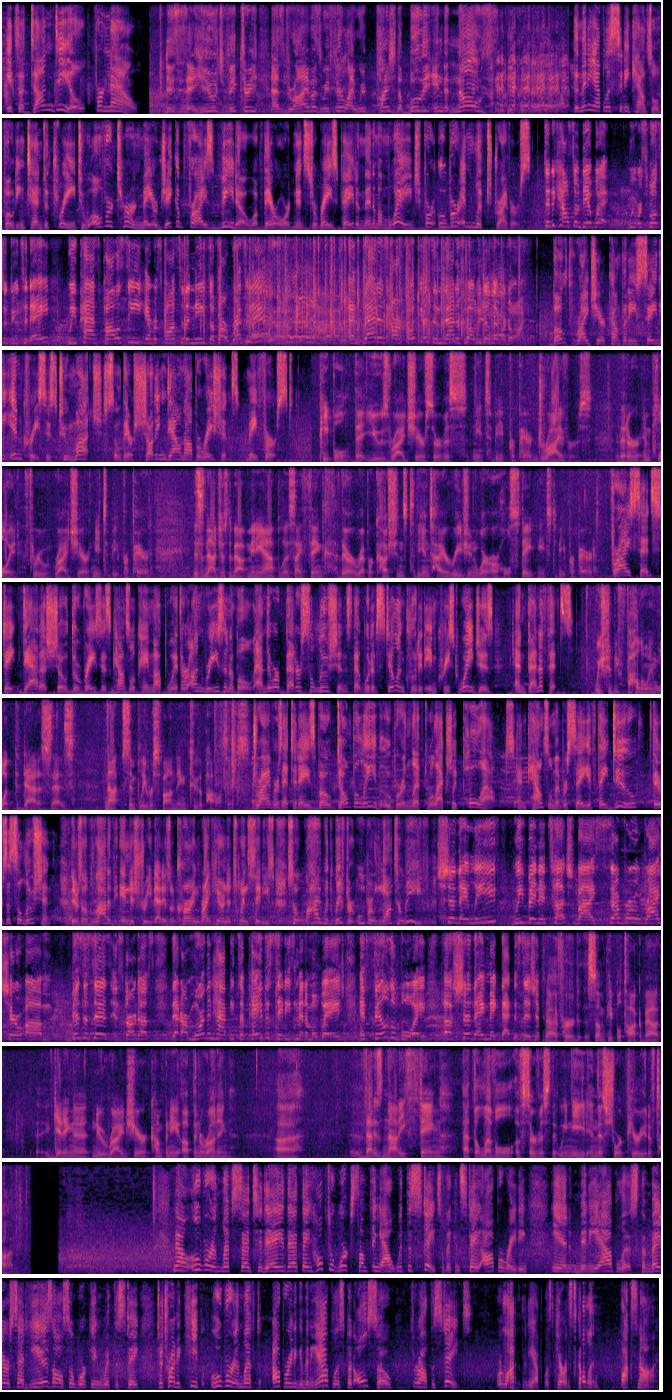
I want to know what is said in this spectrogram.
it's a done deal for now. This is a huge victory. As drivers, we feel like we punched the bully in the nose. the Minneapolis City Council voting 10 to 3 to overturn Mayor Jacob Frey's veto of their ordinance to raise pay to minimum wage for Uber and Lyft drivers. City Council did what we were supposed to do today. We passed policy in response to the needs of our residents. And that is our focus, and that is what we delivered on. Both rideshare companies say the increase is too much, so they're shutting down operations May 1st. People that use rideshare service need to be prepared. Drivers that are employed through rideshare need to be prepared. This is not just about Minneapolis. I think there are repercussions to the entire region where our whole state needs to be prepared. Frey said state data showed the raises council came up with are unreasonable and there were better solutions that would have still included increased wages and benefits. We should be following what the data says not simply responding to the politics. Drivers at today's vote don't believe Uber and Lyft will actually pull out, and council members say if they do, there's a solution. There's a lot of industry that is occurring right here in the Twin Cities, so why would Lyft or Uber want to leave? Should they leave? We've been in touch by several rideshare um, businesses and startups that are more than happy to pay the city's minimum wage and fill the void uh, should they make that decision. Now, I've heard some people talk about getting a new rideshare company up and running. Uh, that is not a thing at the level of service that we need in this short period of time. Now, Uber and Lyft said today that they hope to work something out with the state so they can stay operating in Minneapolis. The mayor said he is also working with the state to try to keep Uber and Lyft operating in Minneapolis, but also throughout the state. We're live in Minneapolis. Karen Scullin, Fox 9.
